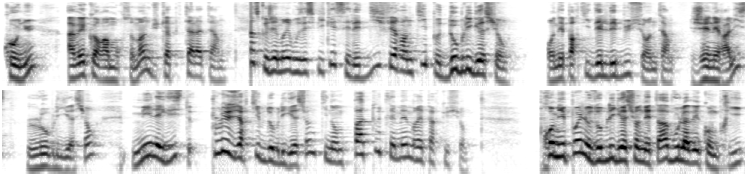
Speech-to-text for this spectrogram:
connu, avec un remboursement du capital à terme. Ce que j'aimerais vous expliquer, c'est les différents types d'obligations. On est parti dès le début sur un terme généraliste, l'obligation, mais il existe plusieurs types d'obligations qui n'ont pas toutes les mêmes répercussions. Premier point, les obligations d'État, vous l'avez compris,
